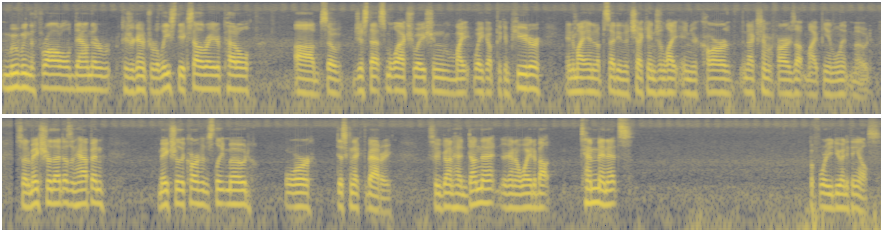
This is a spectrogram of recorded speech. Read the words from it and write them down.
moving the throttle down there because you're gonna have to release the accelerator pedal. Um, so just that small actuation might wake up the computer and it might end up setting the check engine light in your car. The next time it fires up might be in limp mode. So to make sure that doesn't happen, make sure the car's in sleep mode or disconnect the battery. So you've gone ahead and done that. You're gonna wait about 10 minutes before you do anything else.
